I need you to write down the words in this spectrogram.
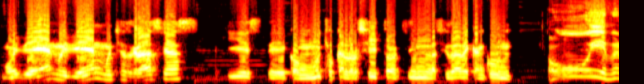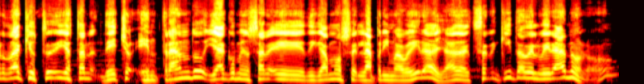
Muy bien, muy bien, muchas gracias aquí este, con mucho calorcito aquí en la ciudad de Cancún. Uy, es verdad que ustedes ya están, de hecho, entrando ya a comenzar, eh, digamos, la primavera, ya cerquita del verano, ¿no?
